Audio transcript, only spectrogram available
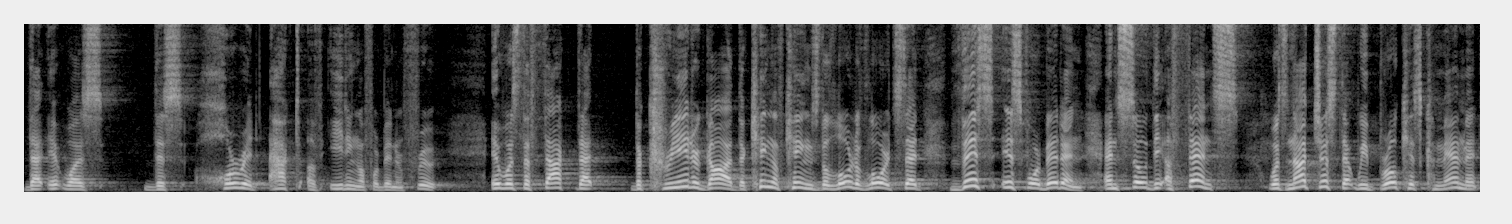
that it was this horrid act of eating a forbidden fruit, it was the fact that the Creator God, the King of Kings, the Lord of Lords, said, This is forbidden. And so the offense was not just that we broke His commandment,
